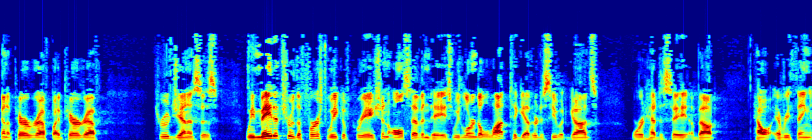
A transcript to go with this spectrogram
kind of paragraph by paragraph through Genesis. We made it through the first week of creation, all seven days. We learned a lot together to see what God's Word had to say about how everything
